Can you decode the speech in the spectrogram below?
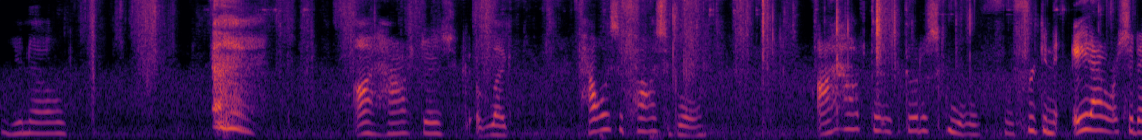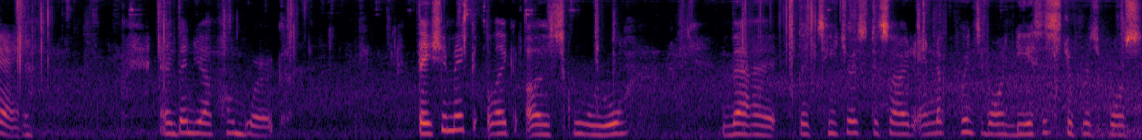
You know, I have to, like, how is it possible? I have to go to school for freaking eight hours a day. And then you have homework. They should make like a school rule that the teachers decide and the principal and the assistant principals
